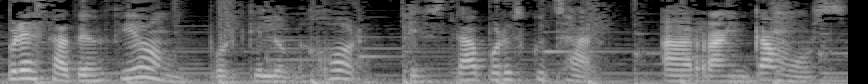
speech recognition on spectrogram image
Presta atención, porque lo mejor está por escuchar. ¡Arrancamos!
